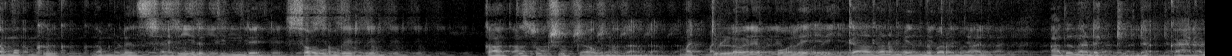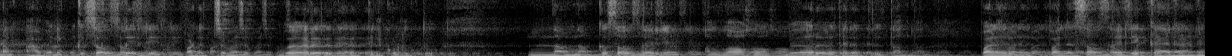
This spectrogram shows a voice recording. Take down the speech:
നമുക്ക് നമ്മുടെ ശരീരത്തിന്റെ സൗന്ദര്യം കാത്തു സൂക്ഷിക്കാവുന്നതാണ്. മറ്റുള്ളവനെ പോലെ എനിക്കാകണം എന്ന് പറഞ്ഞാൽ അത് നടക്കില്ല. കാരണം അവനിക്ക് സൗന്ദര്യം പടച്ചവൻ വേറൊരു തരത്തിൽ കൊടുത്തു. നമുക്ക് സൗന്ദര്യം അള്ളാഹു വേറൊരു തരത്തിൽ തന്നു. പലരും പല സൗന്ദര്യക്കാരാണ്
